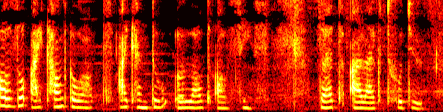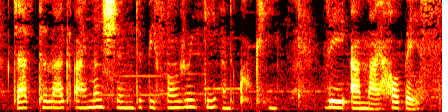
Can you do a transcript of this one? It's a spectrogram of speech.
although I can't go out, I can do a lot of things that I like to do, just like I mentioned before reading and cooking. They are my hobbies.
